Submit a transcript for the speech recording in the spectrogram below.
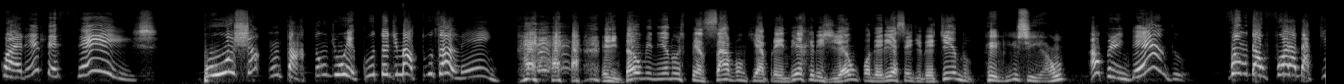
46! Puxa, um cartão de um recruta de Matusalém! Então, meninos pensavam que aprender religião poderia ser divertido? Religião? Aprendendo? Vamos dar um fora daqui!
